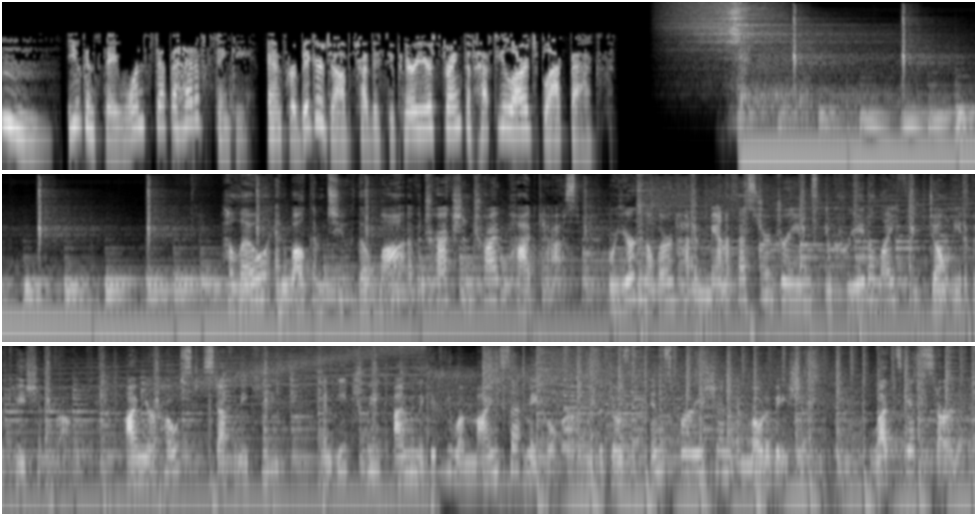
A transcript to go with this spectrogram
Hmm. You can stay one step ahead of Stinky. And for bigger jobs, try the superior strength of hefty large black bags. Hello, and welcome to the Law of Attraction Tribe podcast, where you're going to learn how to manifest your dreams and create a life you don't need a vacation from. I'm your host, Stephanie Keith, and each week I'm going to give you a mindset makeover with a dose of inspiration and motivation. Let's get started.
